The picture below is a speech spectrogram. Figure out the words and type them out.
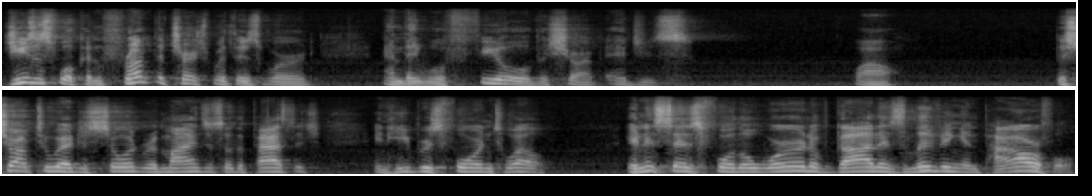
Jesus will confront the church with his word, and they will feel the sharp edges. Wow. The sharp two edged sword reminds us of the passage in Hebrews 4 and 12. And it says, For the word of God is living and powerful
